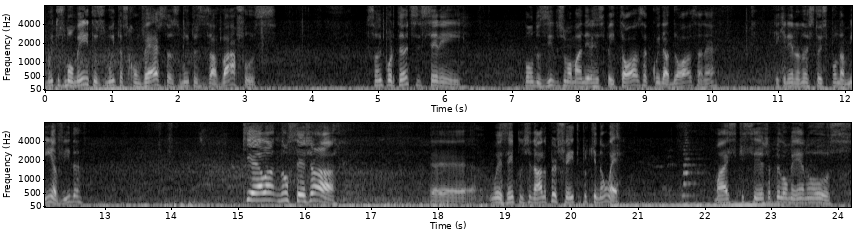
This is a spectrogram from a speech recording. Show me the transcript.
muitos momentos, muitas conversas, muitos desabafos que são importantes de serem conduzidos de uma maneira respeitosa, cuidadosa, né? Que querendo ou não estou expondo a minha vida, que ela não seja é, um exemplo de nada perfeito, porque não é, mas que seja pelo menos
